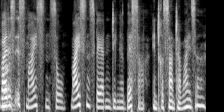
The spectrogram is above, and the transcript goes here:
Weil es ist meistens so. Meistens werden Dinge besser, interessanterweise.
